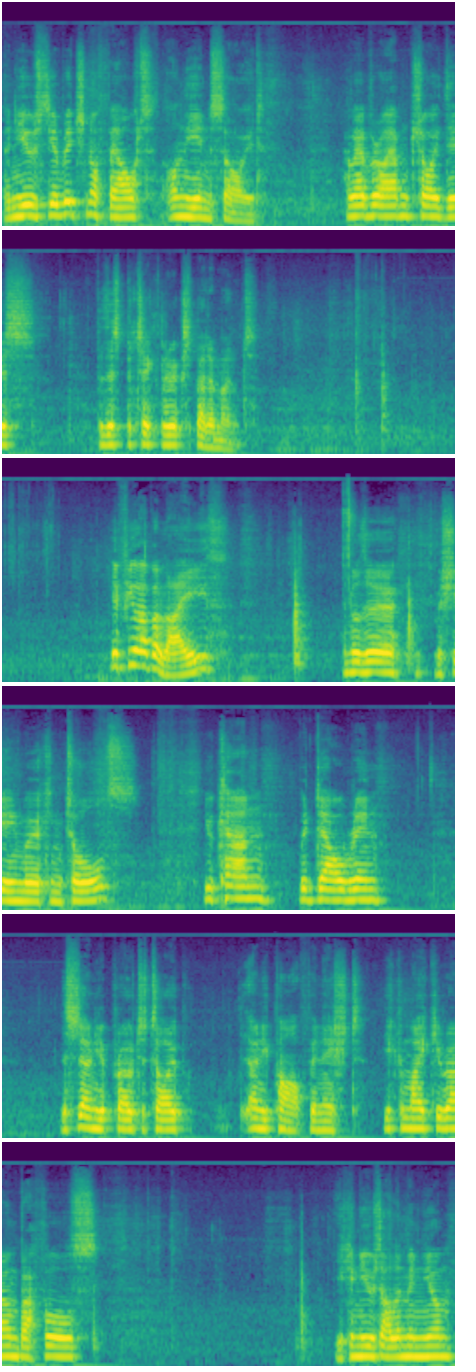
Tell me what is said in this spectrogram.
and use the original felt on the inside. However, I haven't tried this for this particular experiment. If you have a lathe and other machine working tools, you can, with Delrin, this is only a prototype, only part finished, you can make your own baffles you can use aluminium,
